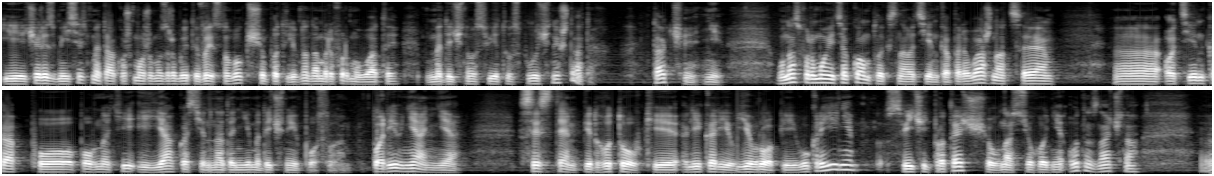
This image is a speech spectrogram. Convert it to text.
І через місяць ми також можемо зробити висновок, що потрібно нам реформувати медичну освіту в Сполучених Штатах. Так чи ні? У нас формується комплексна оцінка. Переважно це е, оцінка по повноті і якості наданні медичної послуги. Порівняння систем підготовки лікарів в Європі і в Україні свідчить про те, що у нас сьогодні однозначно е,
